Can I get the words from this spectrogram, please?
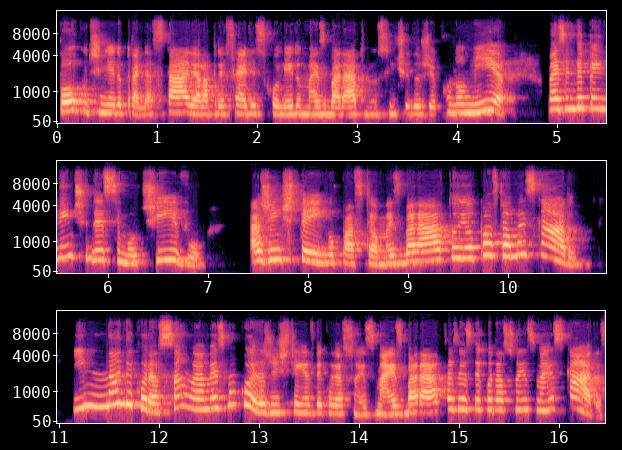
pouco dinheiro para gastar e ela prefere escolher o mais barato no sentido de economia, mas independente desse motivo, a gente tem o pastel mais barato e o pastel mais caro. E na decoração é a mesma coisa, a gente tem as decorações mais baratas e as decorações mais caras.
